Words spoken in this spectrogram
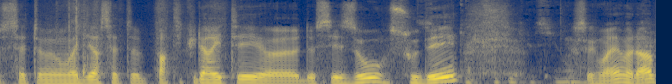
cette, on va dire cette particularité euh, de ces os soudés, c'est vrai, voilà,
